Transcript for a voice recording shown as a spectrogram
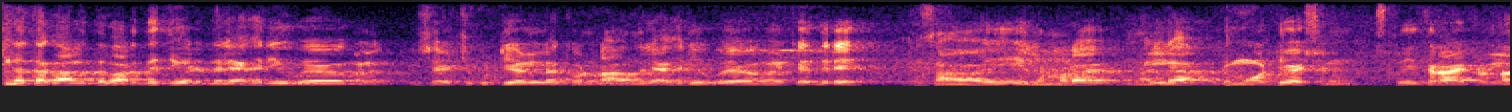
ഇന്നത്തെ കാലത്ത് വർദ്ധിച്ചു വരുന്ന ലഹരി ഉപയോഗങ്ങൾ വിശേഷിച്ച് കുട്ടികളിലൊക്കെ ഉണ്ടാകുന്ന ലഹരി ഉപയോഗങ്ങൾക്കെതിരെ ഈ നമ്മുടെ നല്ല ഒരു മോട്ടിവേഷൻ സ്പീക്കറായിട്ടുള്ള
